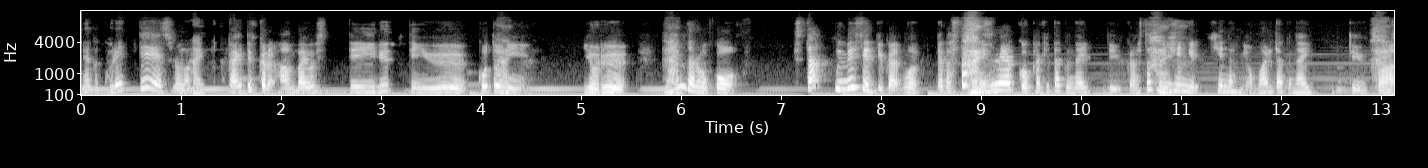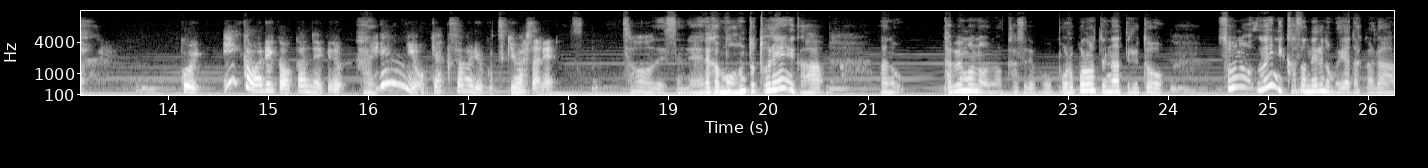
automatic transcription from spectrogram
なんかこれってそのはい。若い時から販売をしているっていうことはによる、はい。なんだろうこうスタッフ目線っていうかもうなんかスタッフに迷惑をかけたくないっていうか、スタッフに変に、変なふうに思われたくないっていうか、はこういいか悪いかわかんないけどはい、変にお客様力つきましたね。そうですね。だからもう本当トレイがあの食べ物のカスでボロボロってなってるとその上に重ねるのも嫌だから。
